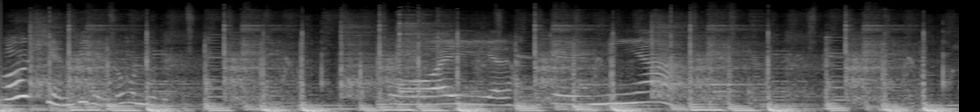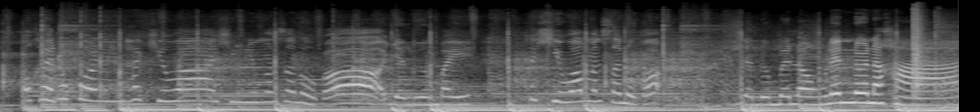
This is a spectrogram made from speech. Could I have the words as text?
ชื่อมันก็เขียนผิดเลยทุกคนดูดิโอ้ยอะไรของเกมเนี่ยโอเคทุกคนถ้าคิดว่าคลิปนี้มันสนุกก็อย่าลืมไป ถ้าคิดว่ามันสนุกก็อย่าลืมไปลองเล่นด้วยนะคะ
